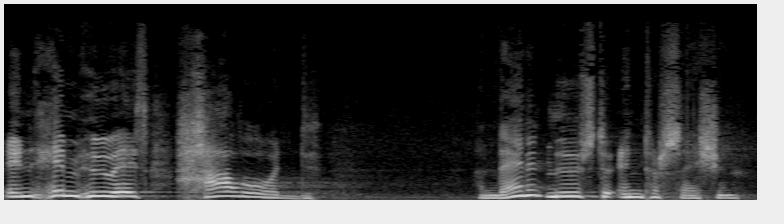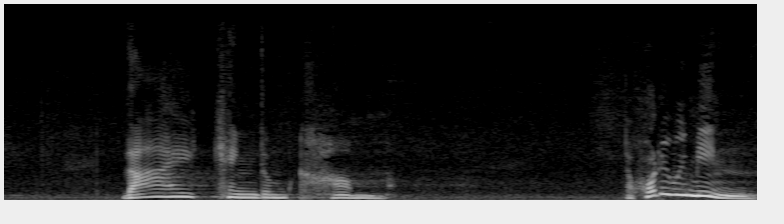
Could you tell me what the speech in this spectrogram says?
in Him who is hallowed. And then it moves to intercession. Thy kingdom come. Now, what do we mean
